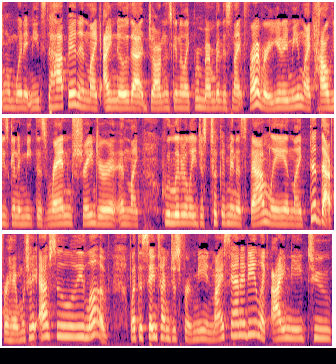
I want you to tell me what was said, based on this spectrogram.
um, when it needs to happen and like i know that john is gonna like remember this night forever you know what i mean? Like how he's gonna meet this random stranger and like who literally just took him in his family and like did that for him which i absolutely love. But at the same time just for me and my sanity like i need to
